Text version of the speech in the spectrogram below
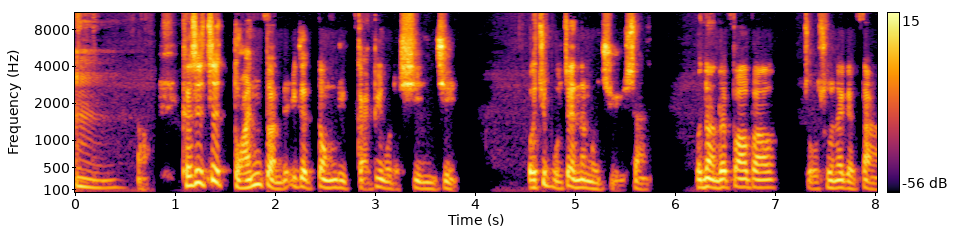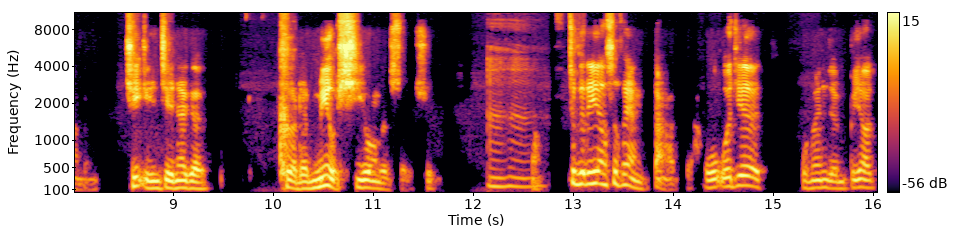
嗯啊可是这短短的一个动力改变我的心境，我就不再那么沮丧。我拿着包包走出那个大门，去迎接那个可能没有希望的手术。嗯哼这个力量是非常大的。我我觉得我们人不要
